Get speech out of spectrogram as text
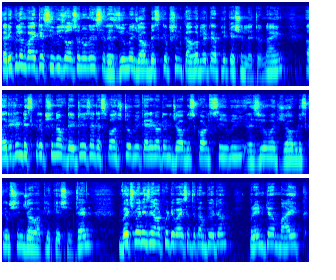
Curriculum vitae CV is also known as resume, job description, cover letter, application letter. 9. A written description of duties and response to be carried out in a job is called CV, resume, job description, job application. 10. Which one is an output device of the computer? Printer, mic,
